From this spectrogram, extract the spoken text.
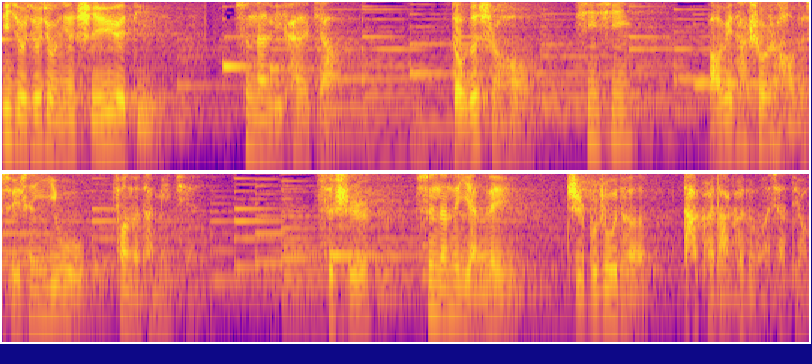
一九九九年十一月底，孙楠离开了家，走的时候，欣欣。把为他收拾好的随身衣物放到他面前。此时，孙楠的眼泪止不住的大颗大颗的往下掉。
